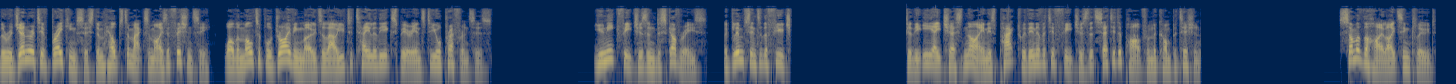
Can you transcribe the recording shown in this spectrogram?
The regenerative braking system helps to maximize efficiency, while the multiple driving modes allow you to tailor the experience to your preferences. Unique features and discoveries, a glimpse into the future. The EHS9 is packed with innovative features that set it apart from the competition. Some of the highlights include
